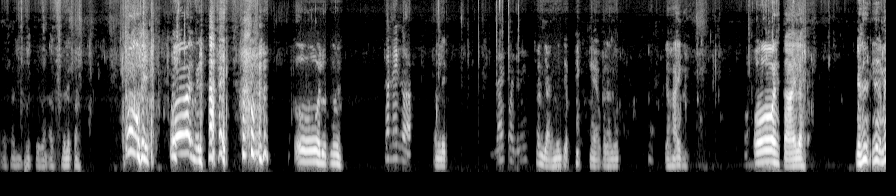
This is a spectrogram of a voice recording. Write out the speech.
ไอ้ช่อนนี่ตัวกันเอาตัวเล็กก่อน โอ้ยโอ้ยไม่ได้ โอ้ยหลุดมือช่อนเล็กเหรออันเล็กได้ปล่อยไปเลยช่อนใหญ่มันจะพลิกแนวไปทางนู้นเดี๋ยวหายก่อนโอ้ยตายเลยอย่าฮึ่งอย่าฮึ่งไหม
